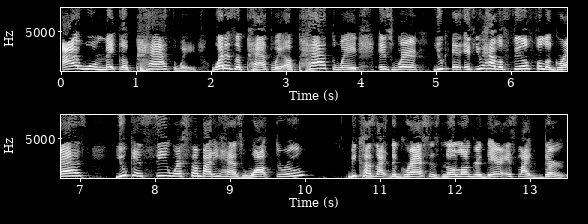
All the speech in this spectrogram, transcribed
I will make a pathway. What is a pathway? A pathway is where you, if you have a field full of grass, you can see where somebody has walked through because like the grass is no longer there it's like dirt.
